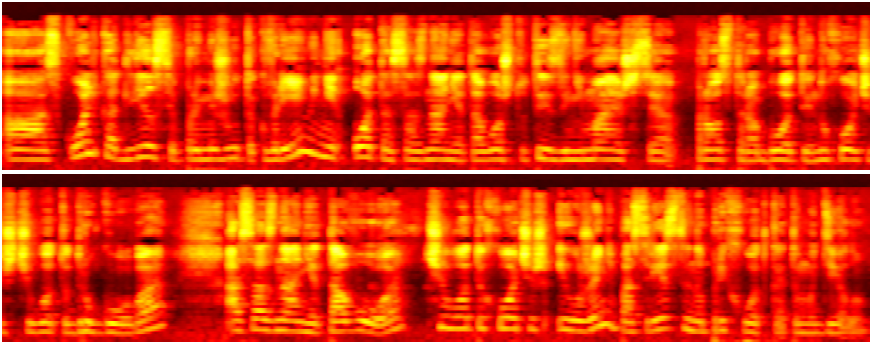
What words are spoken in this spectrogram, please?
а сколько длился промежуток времени от осознания того, что ты занимаешься просто работой, но хочешь чего-то другого, осознание того, чего ты хочешь, и уже непосредственно приход к этому делу?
